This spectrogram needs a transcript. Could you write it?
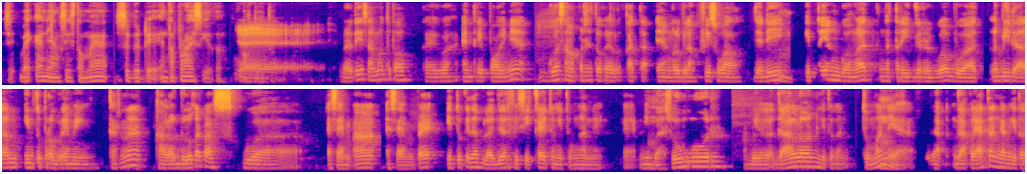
si- back end yang sistemnya segede enterprise gitu Ya, waktu ya, itu. ya, ya. Berarti sama tuh Pau, kayak gue entry pointnya gue sama persis tuh kayak kata yang lo bilang visual. Jadi Hmm. itu yang gue ngeliat nge-trigger gue buat lebih dalam into programming. Karena kalau dulu kan pas gue SMA, SMP itu kita belajar fisika hitung-hitungan ya. Kayak nimbah sumur, ambil galon gitu kan. Cuman Hmm. ya nggak nggak kelihatan kan gitu.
